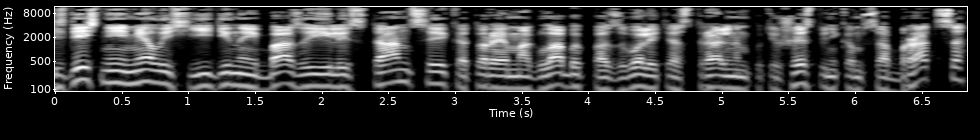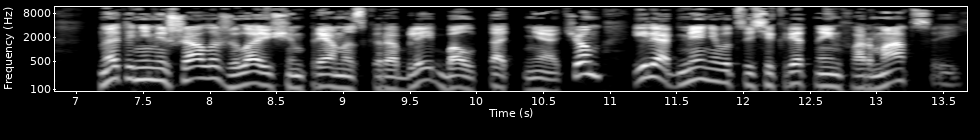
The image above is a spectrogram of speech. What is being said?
Здесь не имелось единой базы или станции, которая могла бы позволить астральным путешественникам собраться, но это не мешало желающим прямо с кораблей болтать ни о чем или обмениваться секретной информацией,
